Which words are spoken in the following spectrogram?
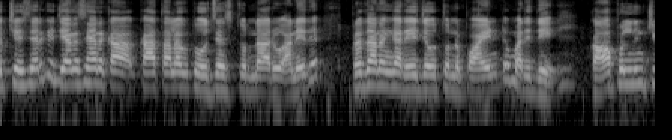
వచ్చేసరికి జనసేన ఖాతాలకు తోచేస్తున్నారు అనేది ప్రధానంగా రేజ్ అవుతున్న పాయింట్. మరి ఇది కాపుల నుంచి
